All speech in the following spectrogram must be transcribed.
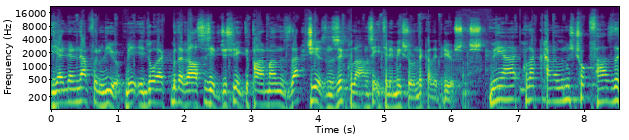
yerlerinden fırlıyor ve e, doğal olarak bu da rahatsız edici. Sürekli parmağınızla cihazınızı kulağınıza itelemek zorunda kalabiliyorsunuz. Veya kulak kanalımız çok fazla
